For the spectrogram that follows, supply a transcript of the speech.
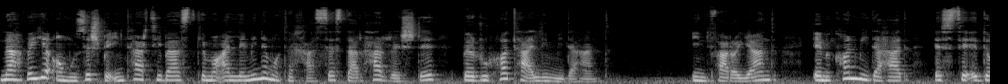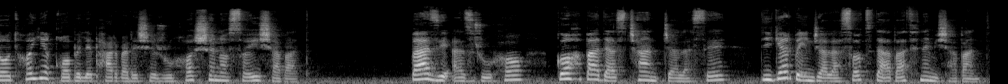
نحوه آموزش به این ترتیب است که معلمین متخصص در هر رشته به روحها تعلیم می دهند. این فرایند امکان می دهد استعدادهای قابل پرورش روحها شناسایی شود. بعضی از روحها گاه بعد از چند جلسه دیگر به این جلسات دعوت نمی شوند.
